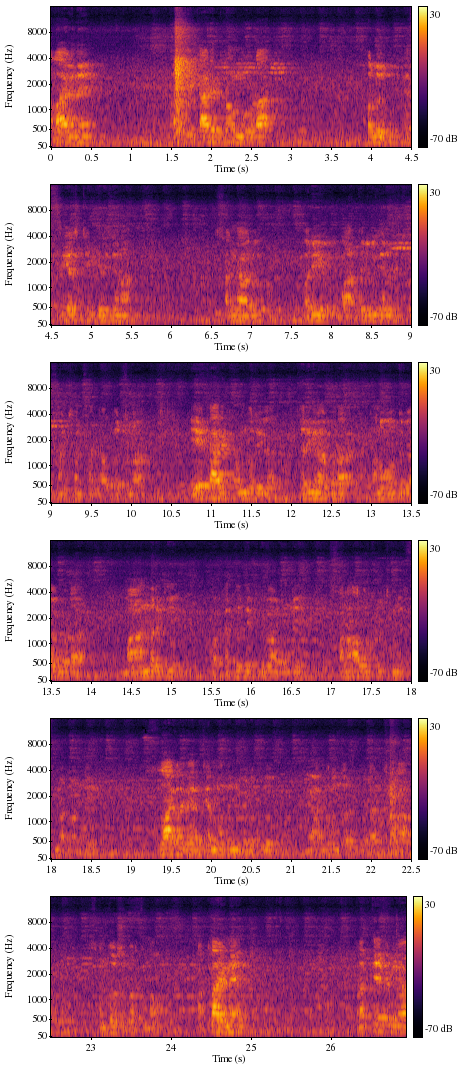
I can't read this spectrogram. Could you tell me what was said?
అలాగనే ప్రతి కార్యక్రమం కూడా పలు ఎస్సీ ఎస్టీ గిరిజన సంఘాలు మరియు మా తెలుగు జర్నలిస్టుల సంక్షేమ సంఘాల తరఫున ఏ కార్యక్రమం జరిగినా జరిగినా కూడా తన వంతుగా కూడా మా అందరికీ ఒక పెద్ద దిక్కుగా ఉండి సలహాలు సూచనలు ఇస్తున్నటువంటి సుధాకర్ గారి జన్మదిన వేడుకలు మేమందరం జరుపుకోవడానికి చాలా సంతోషపడుతున్నాం. అట్లాగనే ప్రత్యేకంగా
